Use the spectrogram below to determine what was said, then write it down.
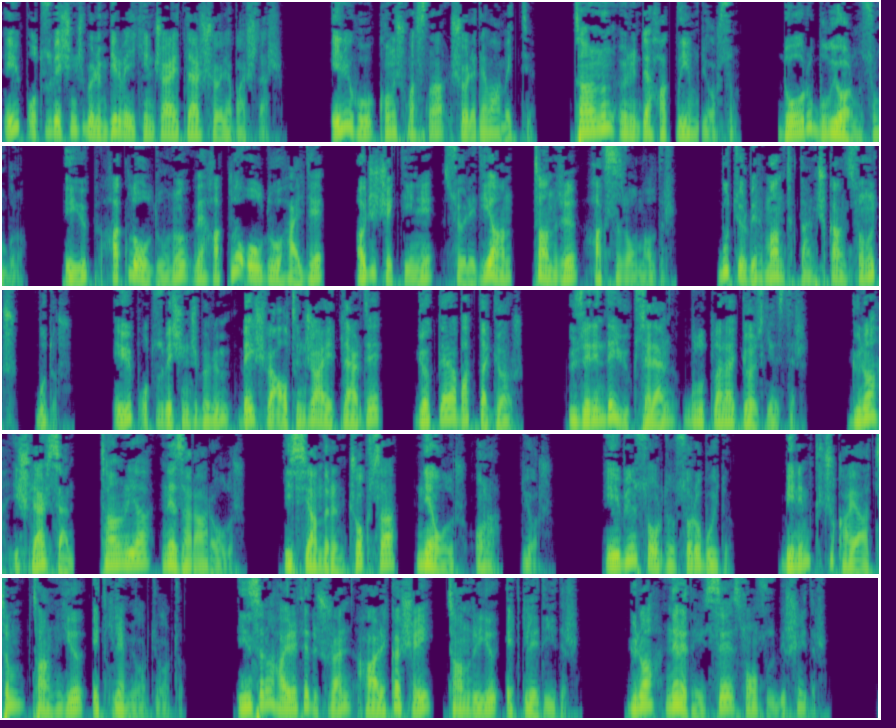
Eyüp 35. bölüm 1 ve 2. ayetler şöyle başlar. Elihu konuşmasına şöyle devam etti. Tanrı'nın önünde haklıyım diyorsun. Doğru buluyor musun bunu? Eyüp haklı olduğunu ve haklı olduğu halde acı çektiğini söylediği an Tanrı haksız olmalıdır. Bu tür bir mantıktan çıkan sonuç budur. Eyüp 35. bölüm 5 ve 6. ayetlerde göklere bak da gör. Üzerinde yükselen bulutlara göz gezdir. Günah işlersen Tanrı'ya ne zararı olur? İsyanların çoksa ne olur ona diyor. Eyüp'ün sorduğu soru buydu. Benim küçük hayatım Tanrı'yı etkilemiyor diyordu. İnsanı hayrete düşüren harika şey Tanrı'yı etkilediğidir. Günah neredeyse sonsuz bir şeydir.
